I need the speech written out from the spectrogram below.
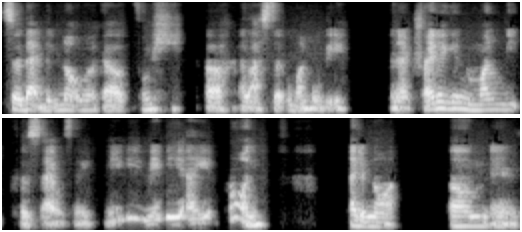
So that did not work out for me. Uh, I lasted one whole day. And I tried again in one week because I was like, maybe, maybe I ate prawn. I did not. Um, and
